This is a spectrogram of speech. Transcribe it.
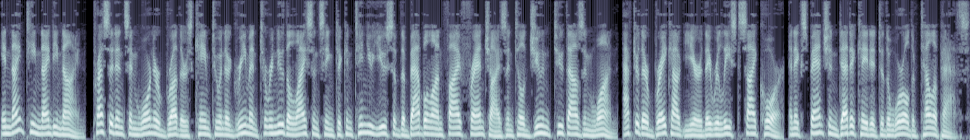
In 1999, Precedence and Warner Brothers came to an agreement to renew the licensing to continue use of the Babylon 5 franchise until June 2001. After their breakout year, they released Psi Corps, an expansion dedicated to the world of telepaths.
